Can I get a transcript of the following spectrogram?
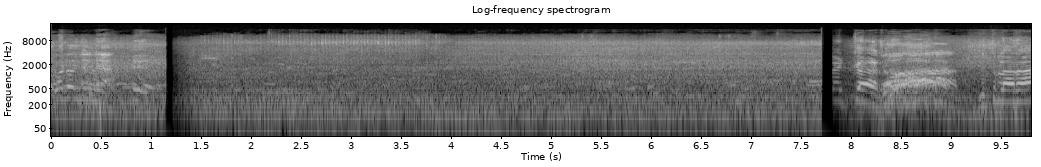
ఫోటోలు తీయలే అంబేద్కర్ మిత్రులారా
